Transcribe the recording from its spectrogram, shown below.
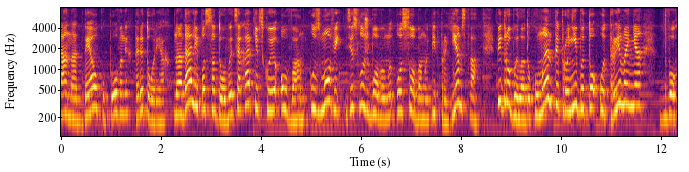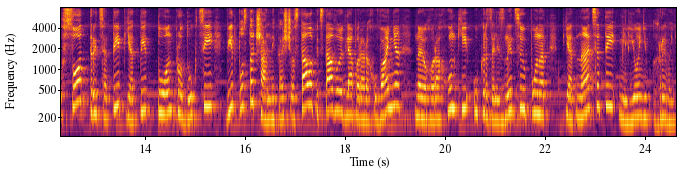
та на деокупованих територіях. Надалі посадовиця Харківської ОВА у змові зі службовими особами підприємства підробила документи про нібито отримання 235 тонн продукції від постачальника, що стало підставою для перерахування на його рахунки Укрзалізницею понад 15 мільйонів гривень.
